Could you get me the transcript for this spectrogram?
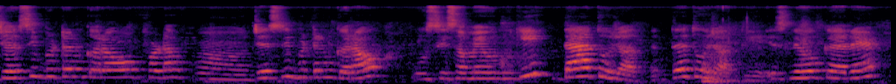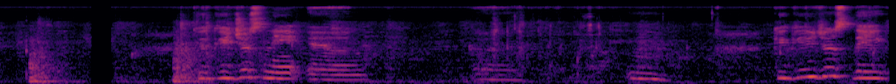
जैसी बटन कराओ फटाक जैसी बटन कराओ, उसी समय उनकी डेथ हो जाती डेथ हो जाती है। इसलिए वो कह रहे हैं, क्योंकि जो स्नेक क्योंकि जो स्नेक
